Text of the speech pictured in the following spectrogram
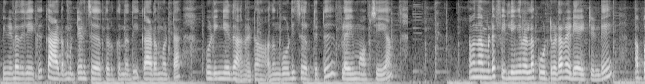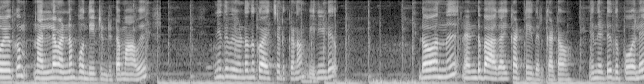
പിന്നീട് അതിലേക്ക് കാടമുട്ടയാണ് ചേർത്ത് കൊടുക്കുന്നത്. ഈ കാടമുട്ട പുഴുങ്ങിയതാണ് കേട്ടോ. അതും കൂടി ചേർത്തിട്ട് ഫ്ലെയിം ഓഫ് ചെയ്യാം. അപ്പോൾ നമ്മുടെ ഫില്ലിങ്ങിനുള്ള കൂട്ടുവിട റെഡി ആയിട്ടുണ്ട്. അപ്പോഴേക്കും നല്ലവണ്ണം പൊന്തിയിട്ടുണ്ട് കേട്ടോ മാവ്. ഇനി ഇത് വീണ്ടും ഒന്ന് കുഴച്ചെടുക്കണം. പിന്നീട് ഡോ ഒന്ന് രണ്ട് ഭാഗമായി കട്ട് ചെയ്തെടുക്കാം കേട്ടോ. എന്നിട്ട് ഇതുപോലെ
